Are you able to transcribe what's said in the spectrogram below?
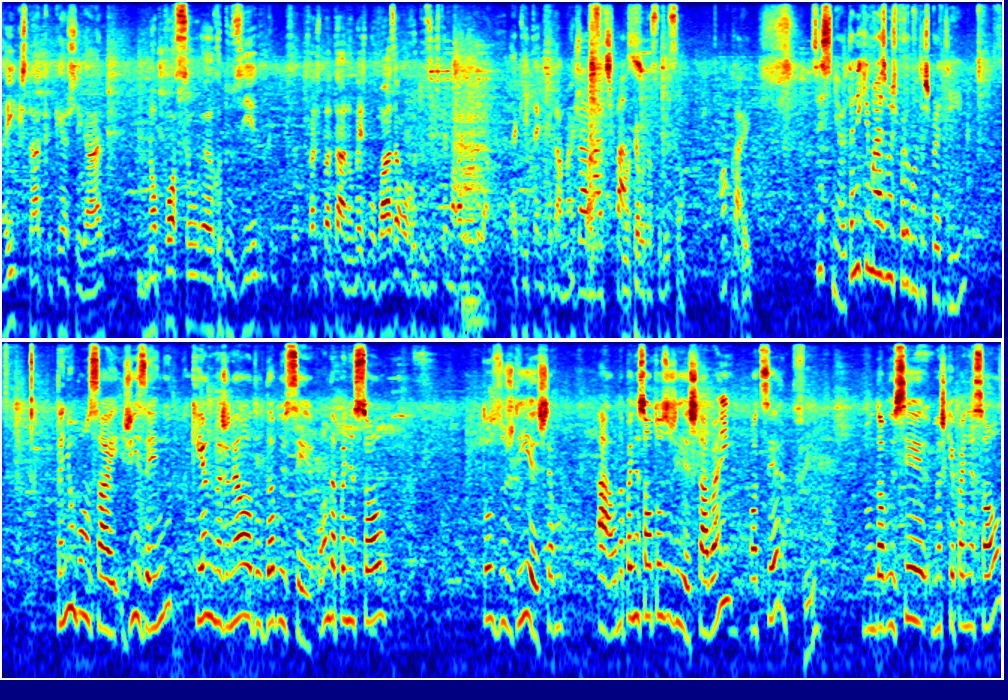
aí que está, que quer chegar, não posso eh, reduzir, transplantar no mesmo vaso ou reduzir sistema radicular. Aqui tem que dar mais Dar espaço. mais espaço. Não tem outra solução. Ok. ok? Sim, senhor. Tenho aqui mais umas perguntas para ti. Tenho um bonsai Gizeng pequeno na janela do WC, onde apanha sol todos os dias. É Ah, onde apanha sol todos os dias. Está bem? Pode ser? Sim. Num WC, mas que apanha sol?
